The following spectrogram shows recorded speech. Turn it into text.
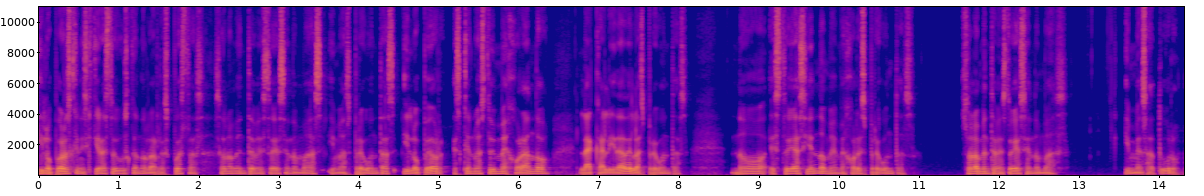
Y lo peor es que ni siquiera estoy buscando las respuestas, solamente me estoy haciendo más y más preguntas y lo peor es que no estoy mejorando la calidad de las preguntas. No estoy haciéndome mejores preguntas, solamente me estoy haciendo más y me saturo.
